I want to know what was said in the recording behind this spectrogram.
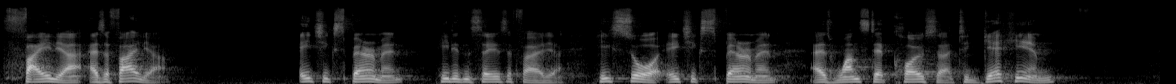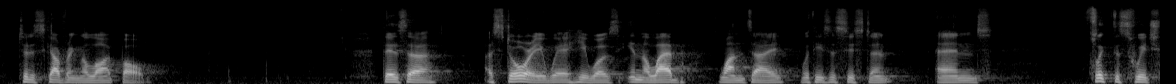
failure as a failure. Each experiment he didn't see as a failure. He saw each experiment as one step closer to get him to discovering the light bulb. There's a, a story where he was in the lab one day with his assistant and flicked the switch,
